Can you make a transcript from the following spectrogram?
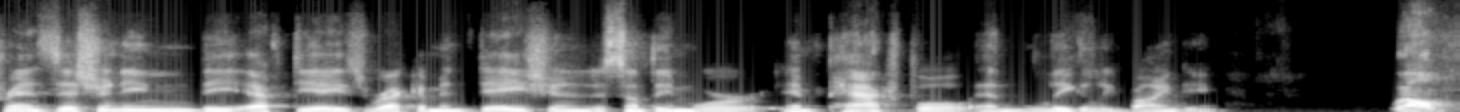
transitioning the FDA's recommendation to something more impactful and legally binding? Well,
